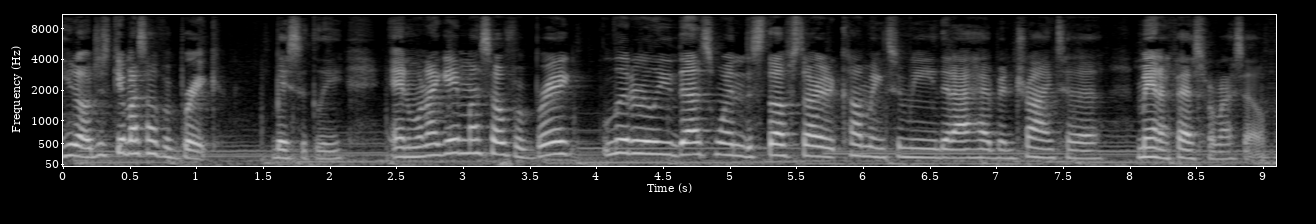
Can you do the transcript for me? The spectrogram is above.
you know, just give myself a break basically. And when I gave myself a break, literally that's when the stuff started coming to me that I had been trying to manifest for myself.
